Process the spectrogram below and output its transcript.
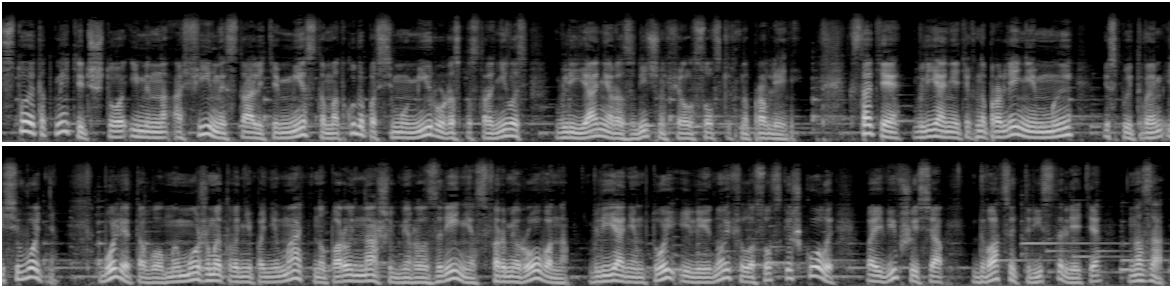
Стоит отметить, что именно Афины стали тем местом, откуда по всему миру распространилось влияние различных философских направлений. Кстати, влияние этих направлений мы испытываем и сегодня. Более того, мы можем этого не понимать, но порой наше мировоззрение сформировано влиянием той или иной философской школы, появившейся 23 столетия назад.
